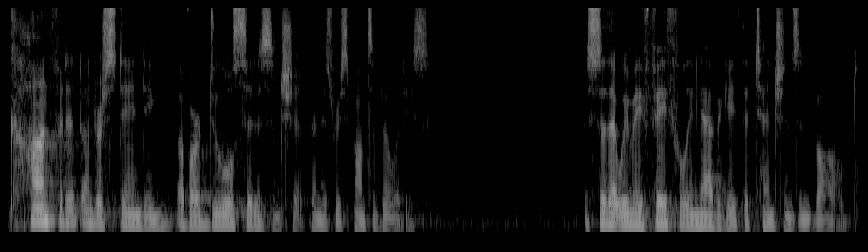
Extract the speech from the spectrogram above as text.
confident understanding of our dual citizenship and his responsibilities so that we may faithfully navigate the tensions involved.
